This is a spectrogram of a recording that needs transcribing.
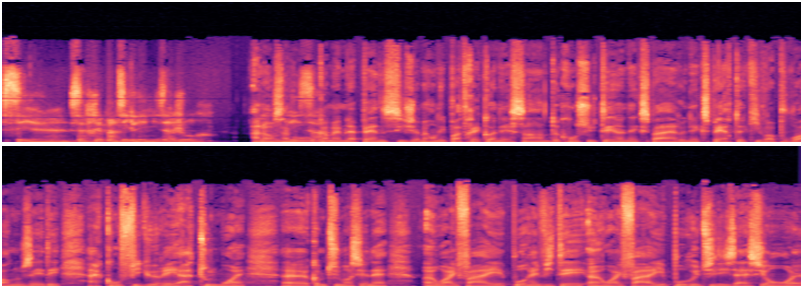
c'est, euh, ça ferait partie, les mises à jour alors, ça vaut quand même la peine, si jamais on n'est pas très connaissant, de consulter un expert, une experte qui va pouvoir nous aider à configurer, à tout le moins, euh, comme tu mentionnais, un Wi-Fi pour inviter, un Wi-Fi pour utilisation, euh,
